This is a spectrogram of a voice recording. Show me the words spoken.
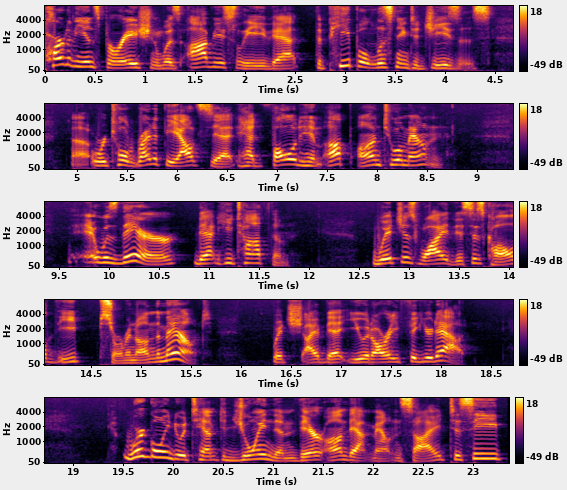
Part of the inspiration was obviously that the people listening to Jesus uh, we're told right at the outset, had followed him up onto a mountain. It was there that he taught them, which is why this is called the Sermon on the Mount, which I bet you had already figured out. We're going to attempt to join them there on that mountainside to see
